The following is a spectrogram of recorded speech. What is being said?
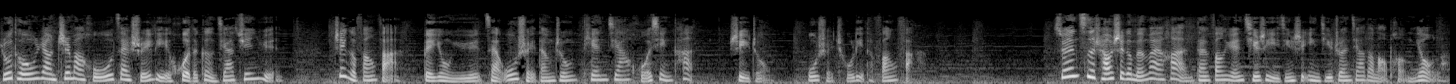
如同让芝麻糊在水里和得更加均匀。这个方法被用于在污水当中添加活性炭，是一种污水处理的方法。虽然自嘲是个门外汉，但方圆其实已经是应急专家的老朋友了。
